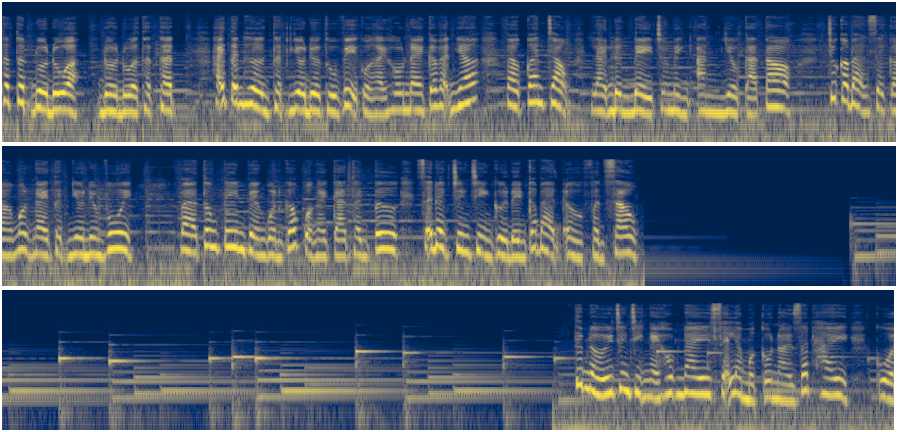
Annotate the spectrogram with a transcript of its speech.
Thật thật đùa đùa, đùa đùa thật thật. Hãy tận hưởng thật nhiều điều thú vị của ngày hôm nay các bạn nhé. Và quan trọng là đừng để cho mình ăn nhiều cá to. Chúc các bạn sẽ có một ngày thật nhiều niềm vui. Và thông tin về nguồn gốc của ngày cá tháng 4 sẽ được chương trình gửi đến các bạn ở phần sau. Tiếp nối chương trình ngày hôm nay sẽ là một câu nói rất hay của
